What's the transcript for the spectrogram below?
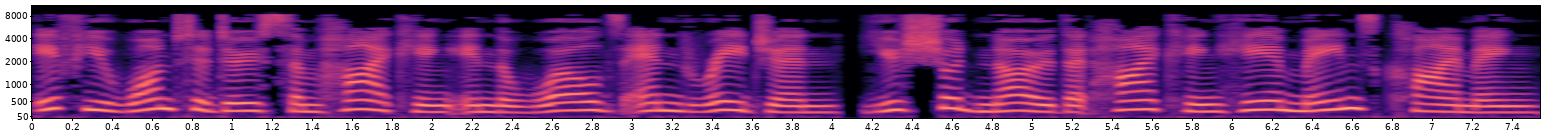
if you want to do some hiking in the World's End region, you should know that hiking here means climbing.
